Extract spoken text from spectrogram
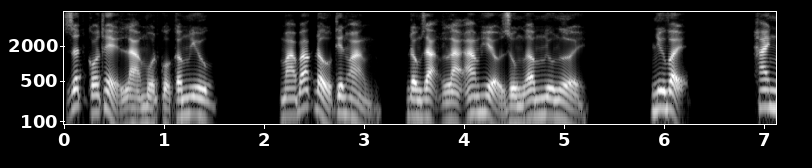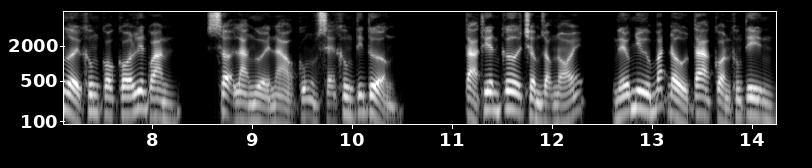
rất có thể là một cuộc âm mưu. Mà bác đầu tiên hoàng, đồng dạng là am hiểu dùng âm mưu người. Như vậy, hai người không có có liên quan, sợ là người nào cũng sẽ không tin tưởng. Tả thiên cơ trầm giọng nói, nếu như bắt đầu ta còn không tin,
